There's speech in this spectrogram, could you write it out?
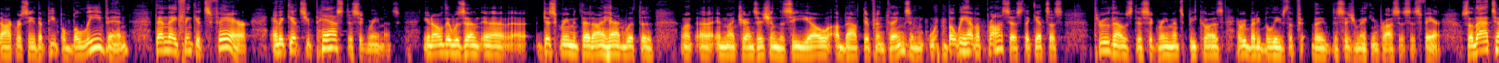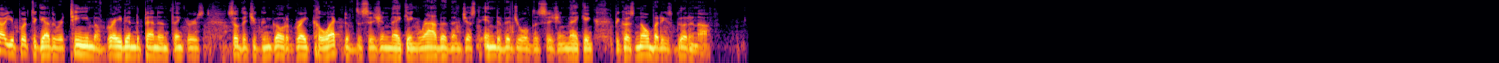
meritocracy that people believe in, then they think it's fair, and it gets you past disagreements. You know, there was a, uh disagreement that I had with the uh, in my transition, the CEO about different things, and but we have a process that gets us through those disagreements because everybody believes the, the decision-making process is fair. So that's how you put together a team of great independent thinkers so that you can go to great collective decision-making rather than just individual decision-making because nobody's good enough.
